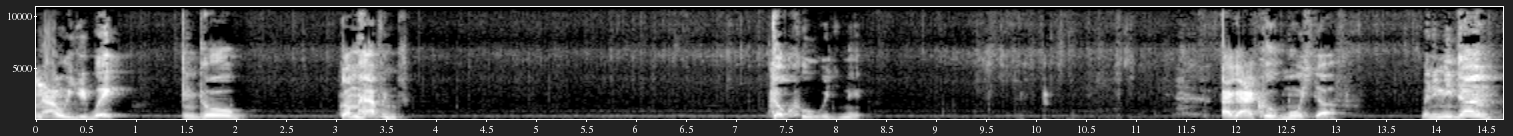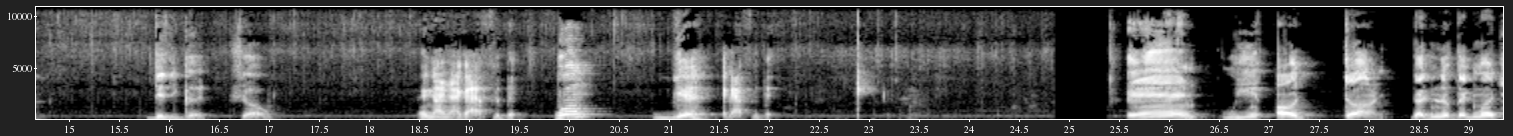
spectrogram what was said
Now we just wait until something happens. So cool, isn't it? I gotta cook more stuff. But in the meantime, this is good. So, hang on, I gotta flip it. Well, yeah, I gotta flip it. And we are done. Doesn't look like much,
